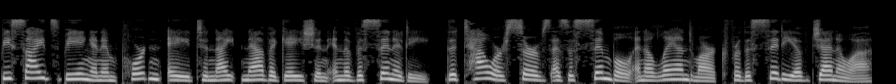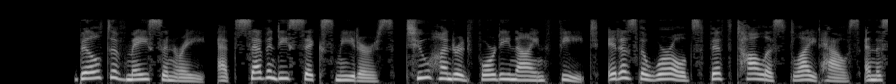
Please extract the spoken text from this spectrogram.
Besides being an important aid to night navigation in the vicinity, the tower serves as a symbol and a landmark for the city of Genoa. Built of masonry, at 76 meters 249 feet, it is the world's fifth tallest lighthouse and the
